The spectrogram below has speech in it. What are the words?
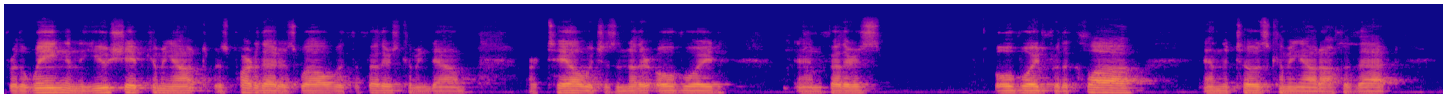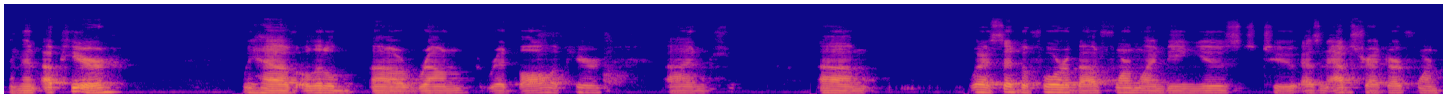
for the wing and the U shape coming out as part of that as well with the feathers coming down. Our tail, which is another ovoid and feathers ovoid for the claw and the toes coming out off of that. And then up here, we have a little uh, round red ball up here. and um, what I said before about form line being used to as an abstract art form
